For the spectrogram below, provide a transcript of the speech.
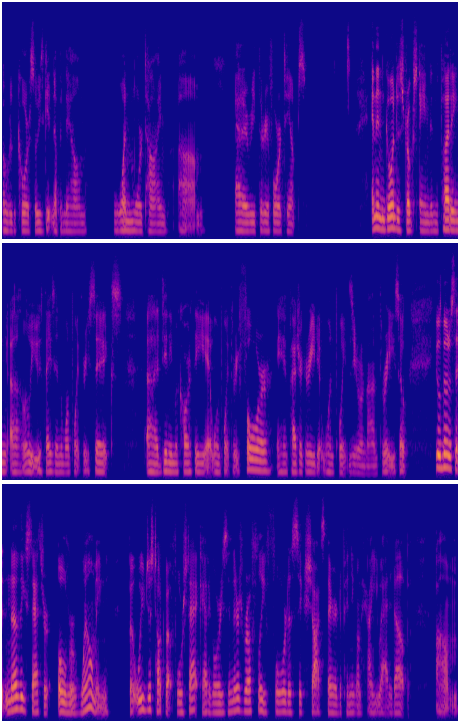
over the course, so he's getting up and down one more time. Um, of every three or four attempts. And then going to strokes gained in the putting, uh, Louis Oosthuizen 1.36, uh, Denny McCarthy at 1.34, and Patrick Reed at 1.093. So you'll notice that none of these stats are overwhelming, but we've just talked about four stat categories, and there's roughly four to six shots there, depending on how you add it up. Um,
